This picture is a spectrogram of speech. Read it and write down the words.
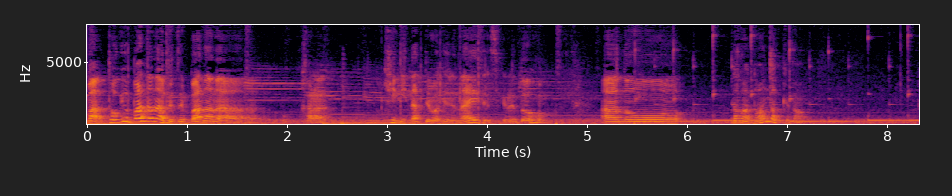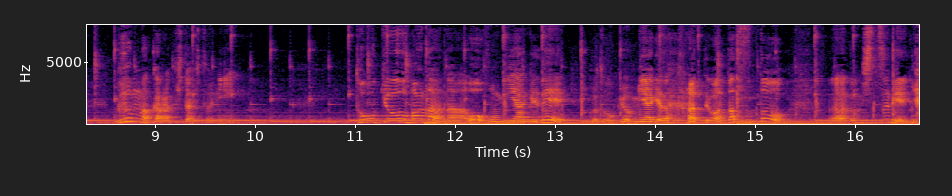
まあ東京バナナは別にバナナから木になってるわけじゃないですけれどあのーだからなんだっけな。群馬から来た人に東京バナナをお土産でこれ東京土産だからって渡すとあの失礼に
